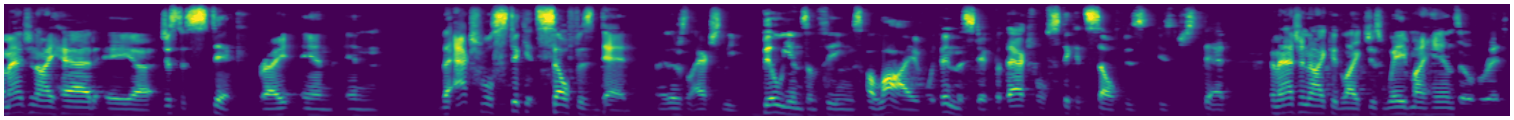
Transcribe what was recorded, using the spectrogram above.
imagine I had a uh, just a stick, right? And, and the actual stick itself is dead. There's actually billions of things alive within the stick, but the actual stick itself is is just dead. Imagine I could like just wave my hands over it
